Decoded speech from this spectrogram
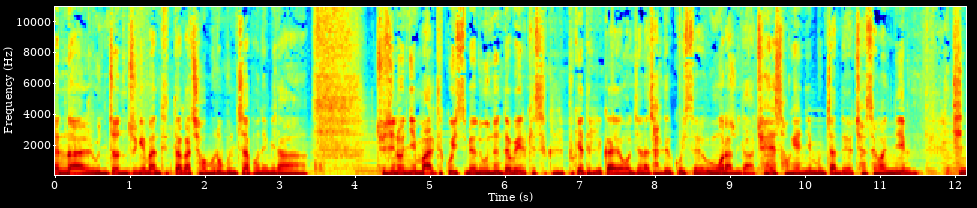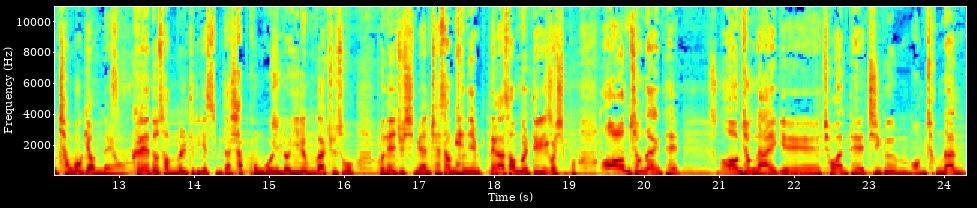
맨날 운전 중에만 듣다가 처음으로 문자 보냅니다. 주진우님 말 듣고 있으면 웃는데 왜 이렇게 슬프게 들릴까요? 언제나 잘 듣고 있어요. 응원합니다. 최성혜님 문자인데요. 최성혜님 신청곡이 없네요. 그래도 선물 드리겠습니다. 샵 091로 이름과 주소 보내주시면 최성혜님 내가 선물 드리고 싶어. 엄청나게 엄청 나에게 저한테 지금 엄청난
